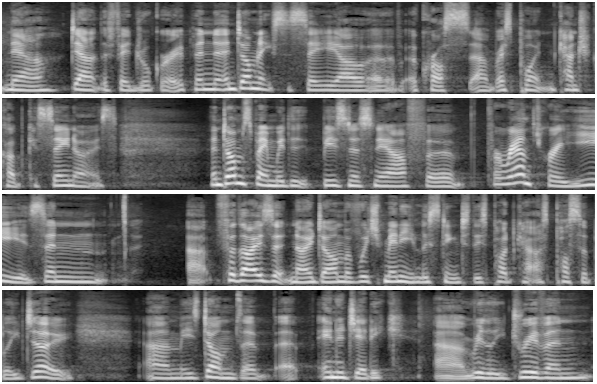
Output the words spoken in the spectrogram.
now down at the Federal Group, and, and Dominic's the CEO of, across um, Wrest Point and Country Club casinos. And Dom's been with the business now for, for around three years. And uh, for those that know Dom, of which many listening to this podcast possibly do, um, he's Dom's a, a energetic, uh, really driven,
